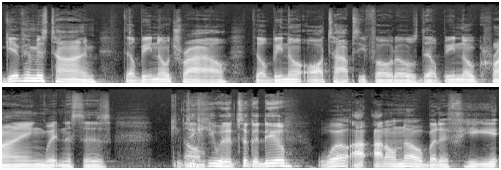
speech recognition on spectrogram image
Give him his time. There'll be no trial. There'll be no autopsy photos. There'll be no crying witnesses. You think he would have took a deal? Well, I, I don't know, but if he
